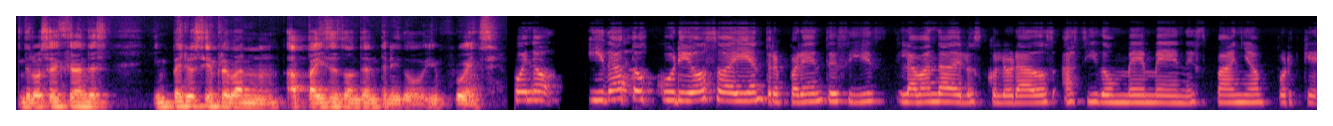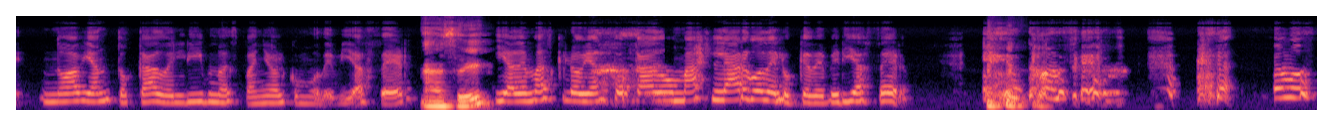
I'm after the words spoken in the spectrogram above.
de los ex grandes imperios siempre van a países donde han tenido influencia. Bueno, y dato curioso ahí entre paréntesis, la banda de los Colorados ha sido meme en España porque no habían tocado el himno español como debía ser. Ah, sí. Y además que lo habían tocado más largo de lo que debería ser. Entonces,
